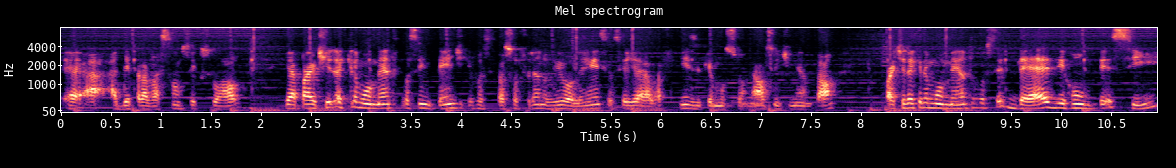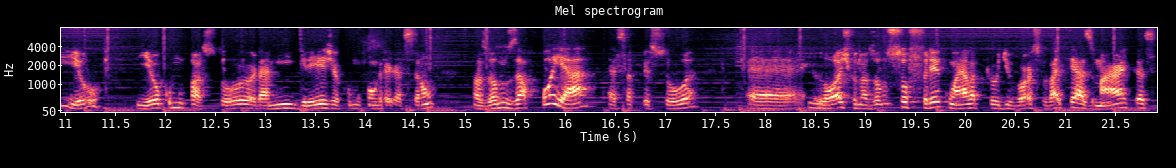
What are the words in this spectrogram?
é, a, a, depravação sexual, e a partir daquele momento que você entende que você está sofrendo violência, seja ela física, emocional, sentimental, a partir daquele momento você deve romper sim, e eu, e eu como pastor, a minha igreja como congregação, nós vamos apoiar essa pessoa, é, lógico, nós vamos sofrer com ela, porque o divórcio vai ter as marcas,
